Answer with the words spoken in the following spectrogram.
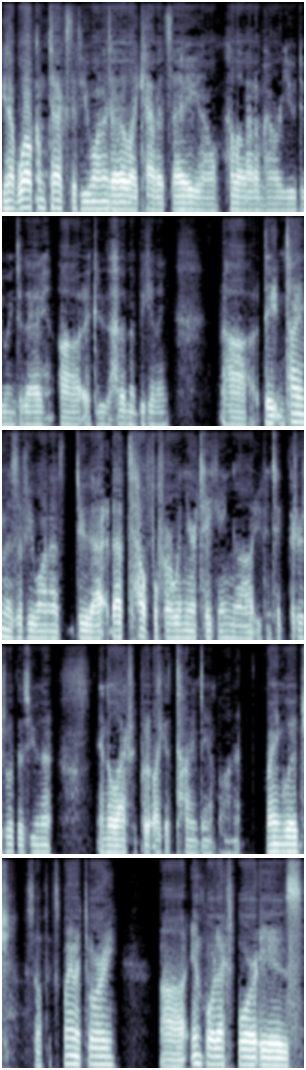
You can have welcome text if you wanted to like have it say, you know, hello Adam, how are you doing today? Uh, it could do that in the beginning. Uh, date and time is if you want to do that. That's helpful for when you're taking, uh, you can take pictures with this unit and it'll actually put like a timestamp on it. Language, self-explanatory. Uh, Import-export is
